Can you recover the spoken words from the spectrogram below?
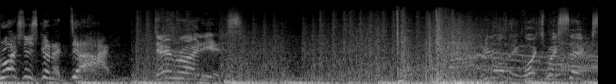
The Russian's gonna die! Damn right he is. Reloading, watch my six.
